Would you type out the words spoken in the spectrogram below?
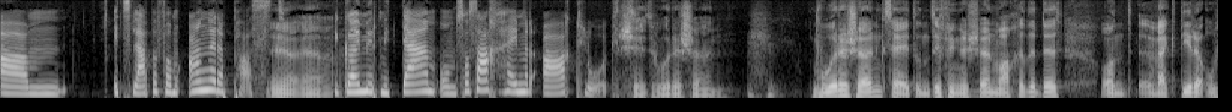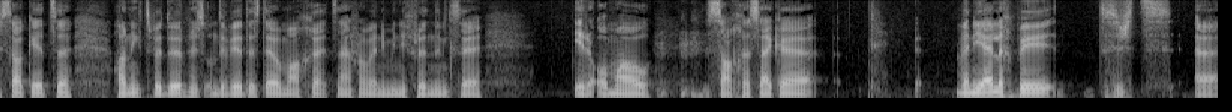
ähm, ins Leben vom anderen passt. Ja, ja. Wie gehen wir mit dem um? So Sachen haben wir angeschaut. Shit, hure schön. Hure schön gesagt. Und ich finde es schön, machen ihr das. Und äh, wegen dieser Aussage jetzt äh, habe ich das Bedürfnis und ich werde es dann auch machen, das nächste Mal, wenn ich meine Freundin sehe, ihr auch mal Sachen sagen. Wenn ich ehrlich bin, das ist jetzt äh,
